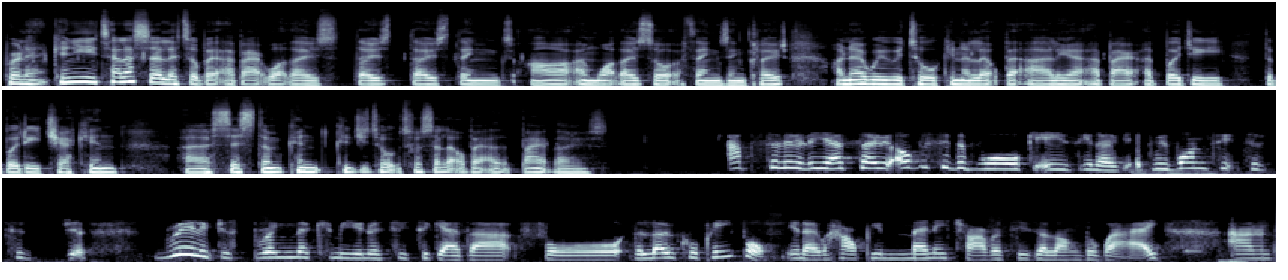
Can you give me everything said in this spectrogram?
Brilliant. Can you tell us a little bit about what those those those things are and what those sort of things include? I know we were talking a little bit earlier about a buddy the buddy check-in uh, system. Can could you talk to us a little bit about those? Absolutely, yeah. So obviously the walk is, you know, we want it to, to really just bring the community together for the local people, you know, helping many charities along the way. And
